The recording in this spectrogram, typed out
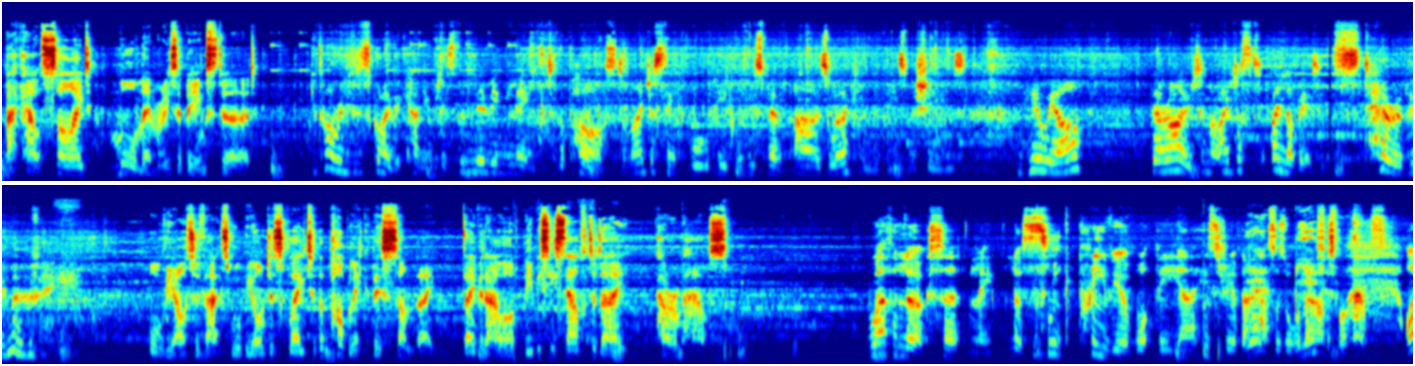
Back outside, more memories are being stirred. You can't really describe it, can you? But it's the living link to the past, and I just think of all the people who spent hours working with these machines. And here we are, they're out, and I just, I love it. It's terribly moving. All the artefacts will be on display to the public this Sunday. David Allard, BBC South Today, Parham House. Worth a look, certainly. Look, sneak preview of what the uh, history of the house was all about. Beautiful house. On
